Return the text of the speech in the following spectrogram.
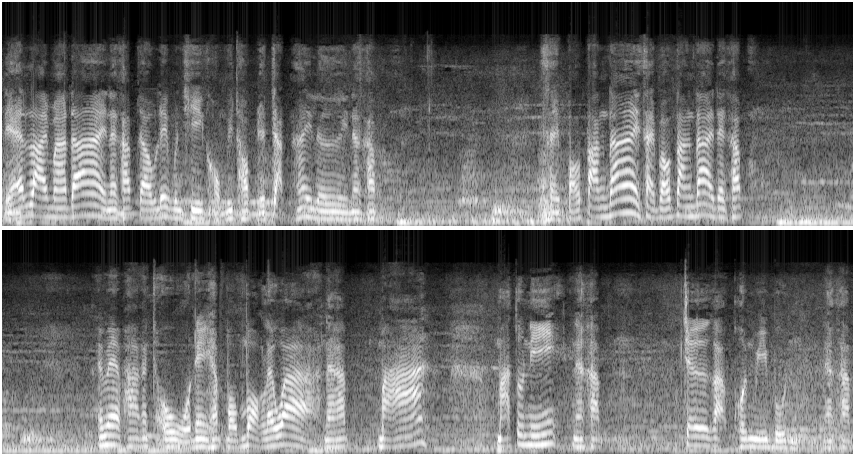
เดี๋ยวแอดไลน์มาได้นะครับจะเอาเลขบัญชีของพี่ท็อปเดี๋ยวจัดให้เลยนะครับ ใส่เป๋าตังค์ได้ ใส่เป๋าตังค์ได้นะครับ ให้แม่พากันโอ้โหนี่ครับ ผมบอกแล้วว่านะครับ หมา หมาตัวนี้นะครับ เจอกับคนมีบุญนะครับ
